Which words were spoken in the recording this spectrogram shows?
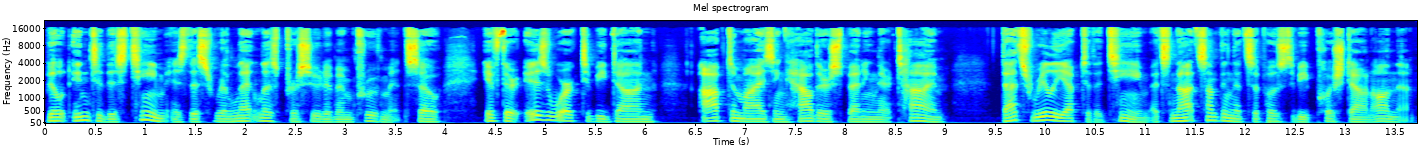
built into this team is this relentless pursuit of improvement. So if there is work to be done optimizing how they're spending their time, that's really up to the team. It's not something that's supposed to be pushed down on them.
